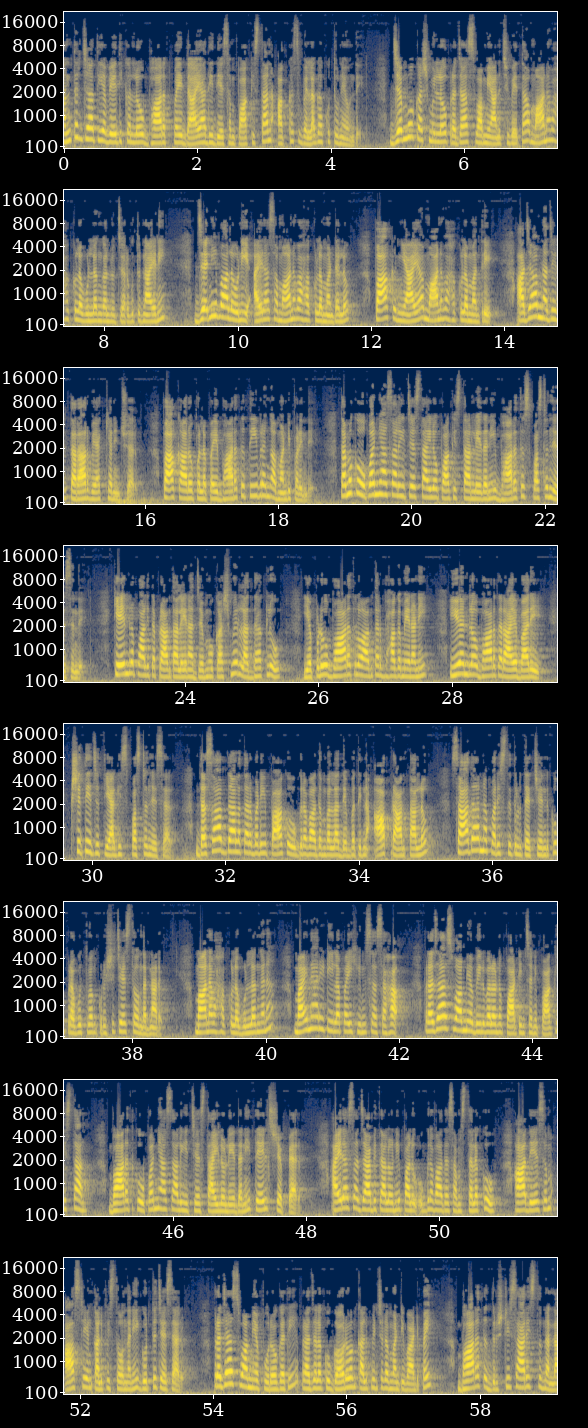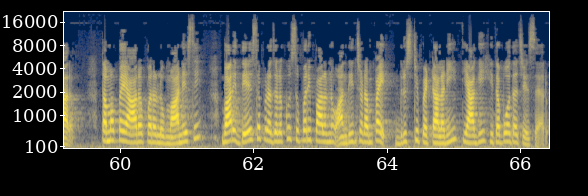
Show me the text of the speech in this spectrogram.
అంతర్జాతీయ వేదికల్లో భారత్పై దాయాది దేశం పాకిస్తాన్ అక్కసు వెళ్ళగక్కుతూనే ఉంది. జమ్మూ కశ్మీర్లో ప్రజాస్వామ్య అణచివేత మానవ హక్కుల ఉల్లంఘనలు జరుగుతున్నాయని జెనీవాలోని ఐరాస మానవ హక్కుల మండలిలో పాక్ న్యాయ మానవ హక్కుల మంత్రి అజామ్ నజీర్ తరార్ వ్యాఖ్యానించారు. పాక్ ఆరోపణలపై భారత్ తీవ్రంగా మండిపడింది. తమకు ఉపన్యాసాలు ఇచ్చే స్థాయిలో పాకిస్తాన్ లేదని భారత్ స్పష్టం చేసింది. కేంద్రపాలిత ప్రాంతాలైన జమ్మూ కాశ్మీర్ లద్దాఖ్లు ఎప్పుడూ భారత్లో అంతర్భాగమేనని యుఎన్లో భారత రాయబారి క్షితిజ్ త్యాగి స్పష్టం చేశారు. దశాబ్దాల తరబడి పాక్ ఉగ్రవాదం వల్ల దెబ్బతిన్న ఆ ప్రాంతాల్లో సాధారణ పరిస్థితులు తెచ్చేందుకు ప్రభుత్వం కృషి చేస్తోందన్నారు. మానవ హక్కుల ఉల్లంఘన మైనారిటీలపై హింస సహా ప్రజాస్వామ్య విలువలను పాటించని పాకిస్తాన్ భారత్కు ఉపన్యాసాలు ఇచ్చే స్థాయిలో లేదని తేల్చి చెప్పారు. ఐరాస జాబితాలోని పలు ఉగ్రవాద సంస్థలకు ఆ దేశం ఆశ్రయం కల్పిస్తోందని గుర్తు చేశారు. ప్రజాస్వామ్య పురోగతి ప్రజలకు గౌరవం కల్పించడం వంటి వాటిపై భారత్ దృష్టి సారిస్తుందన్నారు. తమపై ఆరోపణలు మానేసి వారి దేశ ప్రజలకు సుపరిపాలనను అందించడంపై దృష్టి పెట్టాలని త్యాగి హితబోధ చేశారు.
